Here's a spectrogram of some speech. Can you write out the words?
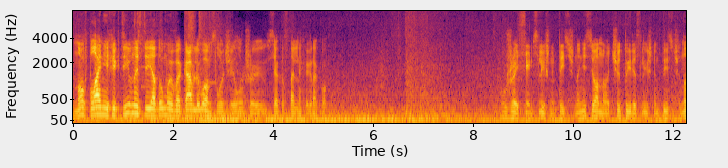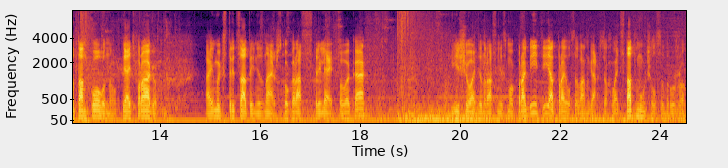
Но в плане эффективности, я думаю, ВК в любом случае лучше всех остальных игроков. Уже 7 с лишним тысяч нанесенного, 4 с лишним тысячи натанкованного, 5 фрагов. А MX-30, не знаю, сколько раз стреляет по ВК. Еще один раз не смог пробить и отправился в ангар. Все, хватит. Отмучился, дружок.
